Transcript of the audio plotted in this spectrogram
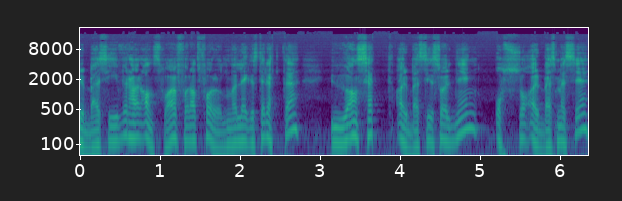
arbeidsgiver har ansvar for at forholdene legges til rette, uansett arbeidstidsordning, også arbeidsmessig,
